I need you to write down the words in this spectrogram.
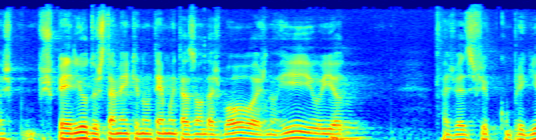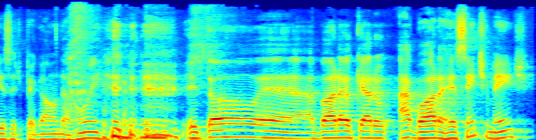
os, os, períodos também que não tem muitas ondas boas no Rio e uhum. eu às vezes fico com preguiça de pegar onda ruim. então, é, agora eu quero, agora, recentemente,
